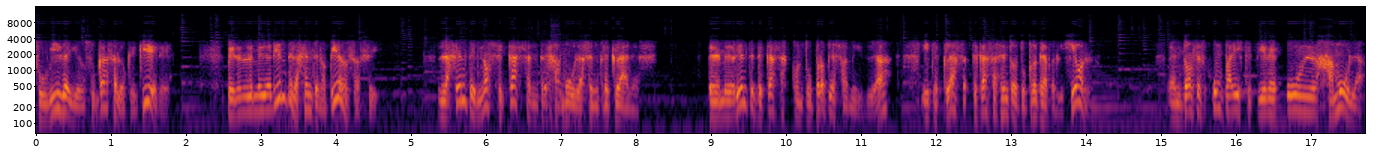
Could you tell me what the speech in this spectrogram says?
su vida y en su casa lo que quiere. Pero en el Medio Oriente la gente no piensa así. La gente no se casa entre jamulas, entre clanes. En el Medio Oriente te casas con tu propia familia y te, te casas dentro de tu propia religión. Entonces, un país que tiene un jamula,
